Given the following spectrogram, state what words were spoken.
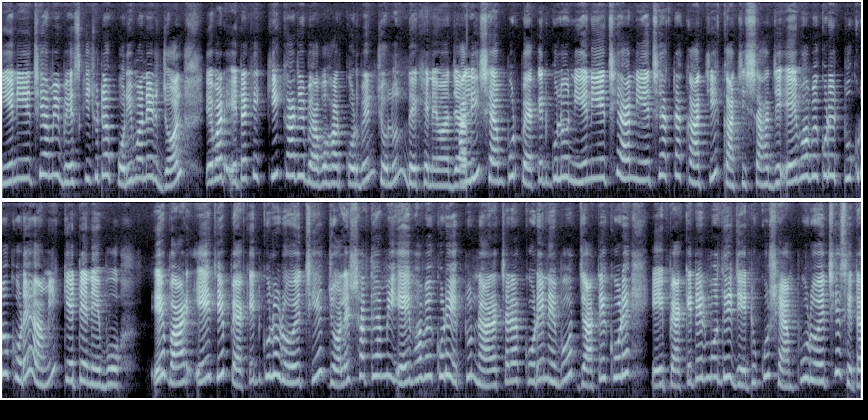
নিয়ে নিয়েছি আমি বেশ কিছুটা পরিমাণের জল। এবার এটাকে কি কাজে ব্যবহার করবেন চলুন দেখে নেওয়া যায় শ্যাম্পুর প্যাকেটগুলো নিয়ে নিয়েছি আর নিয়েছি একটা কাঁচি, কাঁচির সাহায্যে এইভাবে করে টুকরো করে আমি কেটে নেব। এবার এই যে প্যাকেটগুলো রয়েছে, জলের সাথে আমি এইভাবে করে একটু নাড়াচাড়া করে নেব যাতে করে এই প্যাকেটের মধ্যে যেটুকু শ্যাম্পু রয়েছে সেটা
